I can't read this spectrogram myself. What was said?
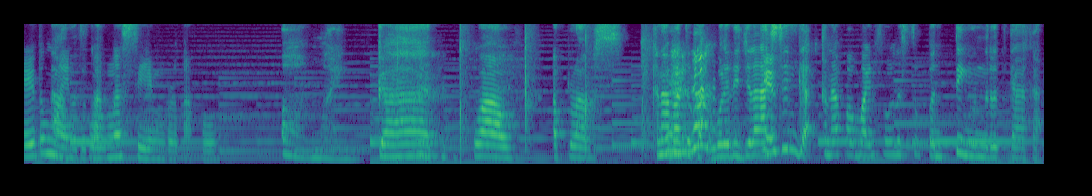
yaitu mindfulness sih menurut aku. Oh my god, wow, applause. Kenapa tuh kak? Boleh dijelasin nggak kenapa mindfulness tuh penting menurut kakak?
